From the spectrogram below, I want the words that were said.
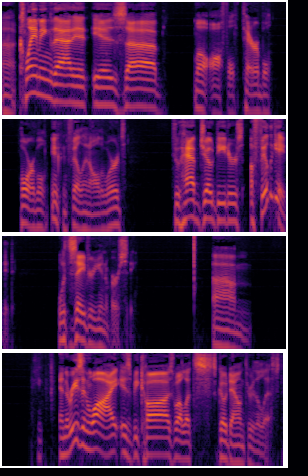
uh, claiming that it is, uh, well, awful, terrible, horrible. You can fill in all the words to have Joe Deters affiliated with Xavier University. Um, and the reason why is because, well, let's go down through the list.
